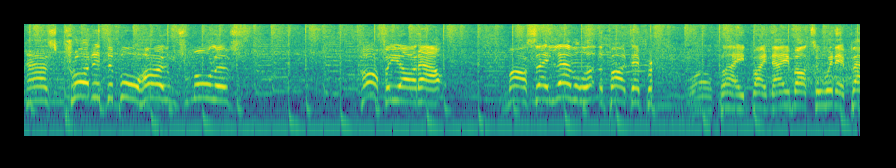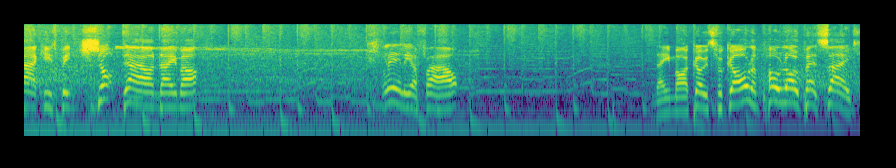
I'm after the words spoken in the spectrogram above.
has prodded the ball home from all of half a yard out. Marseille level at the Parc des Princes. Well played by Neymar to win it back. He's been shot down, Neymar. Clearly a foul. Neymar goes for goal and Pau Lopez saves.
